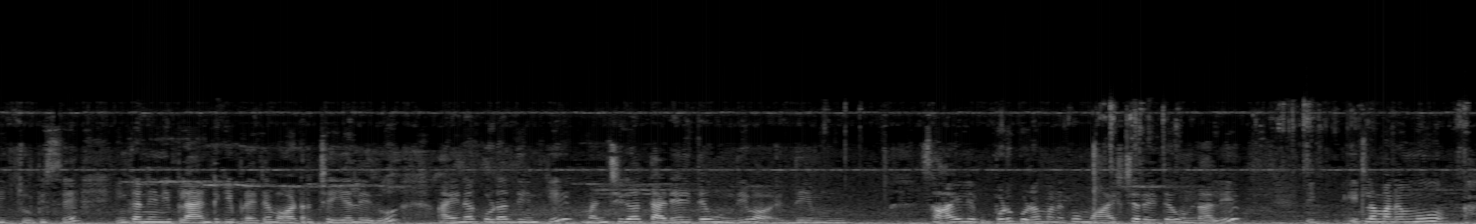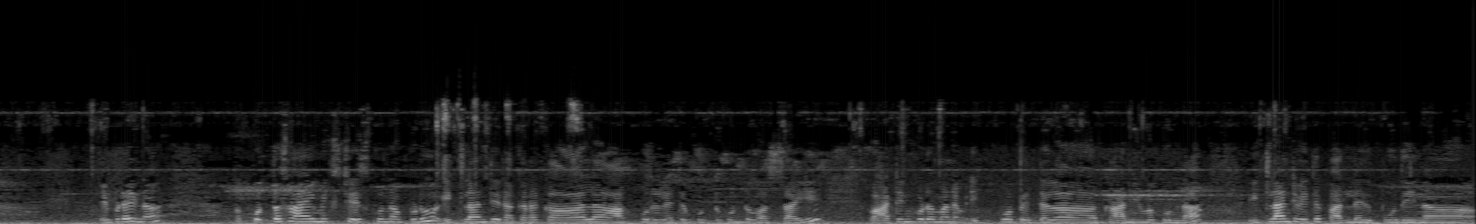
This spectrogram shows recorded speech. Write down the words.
మీకు చూపిస్తే. ఇంకా నేను ఈ ప్లాంట్కి ఇప్పుడైతే వాటర్ చేయలేదు. అయినా కూడా దీనికి మంచిగా తడి అయితే ఉంది. దీ సాయిల్ ఎప్పుడు కూడా మనకు మాయిశ్చర్ అయితే ఉండాలి. ఇ- ఇట్లా మనము ఎప్పుడైనా కొత్త సాయిల్ మిక్స్ చేసుకున్నప్పుడు ఇట్లాంటి రకరకాల ఆకుకూరలు అయితే పుట్టుకుంటూ వస్తాయి. వాటిని కూడా మనం ఎక్కువ పెద్దగా కానివ్వకుండా ఇట్లాంటివి అయితే పర్లేదు. పుదీనా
